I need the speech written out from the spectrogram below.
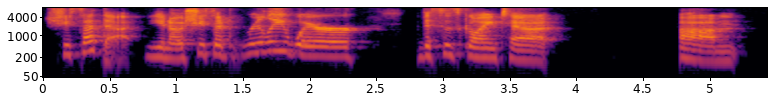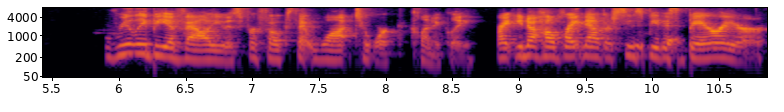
She said that, you know, she said really where this is going to um, really be of value is for folks that want to work clinically, right? You know how right now there seems to be this barrier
